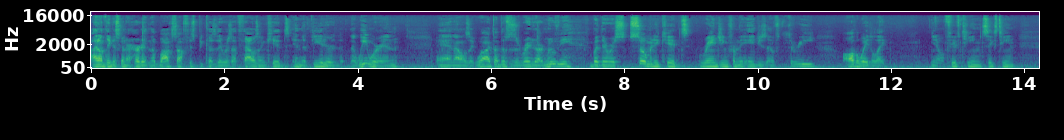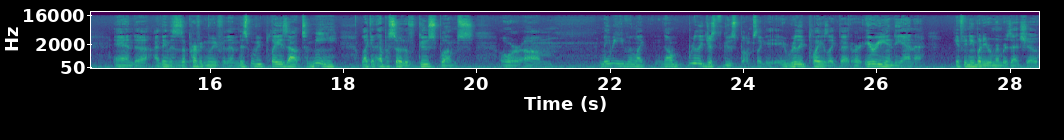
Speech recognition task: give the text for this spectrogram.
I don't think it's going to hurt it in the box office because there was a thousand kids in the theater that we were in, and I was like, well, I thought this was a rated R movie, but there was so many kids ranging from the ages of three all the way to like, you know, 15, 16, and uh, I think this is a perfect movie for them. This movie plays out to me like an episode of Goosebumps or um, maybe even like no, really just Goosebumps. Like it, really plays like that. Or Eerie, Indiana, if anybody remembers that show.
